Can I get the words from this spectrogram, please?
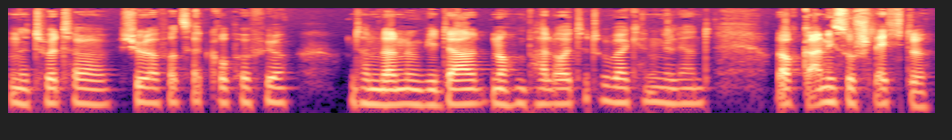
eine Twitter-SchülerVZ-Gruppe für und haben dann irgendwie da noch ein paar Leute drüber kennengelernt. Und auch gar nicht so schlechte,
